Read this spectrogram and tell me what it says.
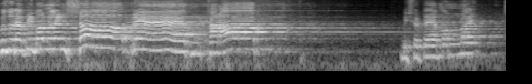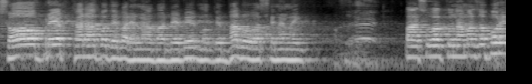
হুজুর, আপনি বললেন সব প্রেম খারাপ। বিষয়টা এমন নয়, সব র্যাব খারাপ হতে পারে না, আবার র্যাবের মধ্যে ভালো আছে না নাই? পাঁচ ওয়াক্ত নামাজও পড়ে,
